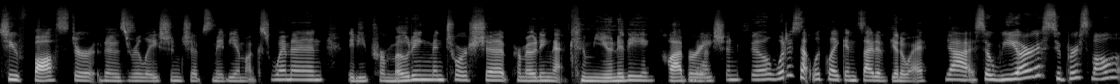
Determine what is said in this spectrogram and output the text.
to foster those relationships, maybe amongst women, maybe promoting mentorship, promoting that community and collaboration yeah. feel. What does that look like inside of Getaway? Yeah. So we are a super small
